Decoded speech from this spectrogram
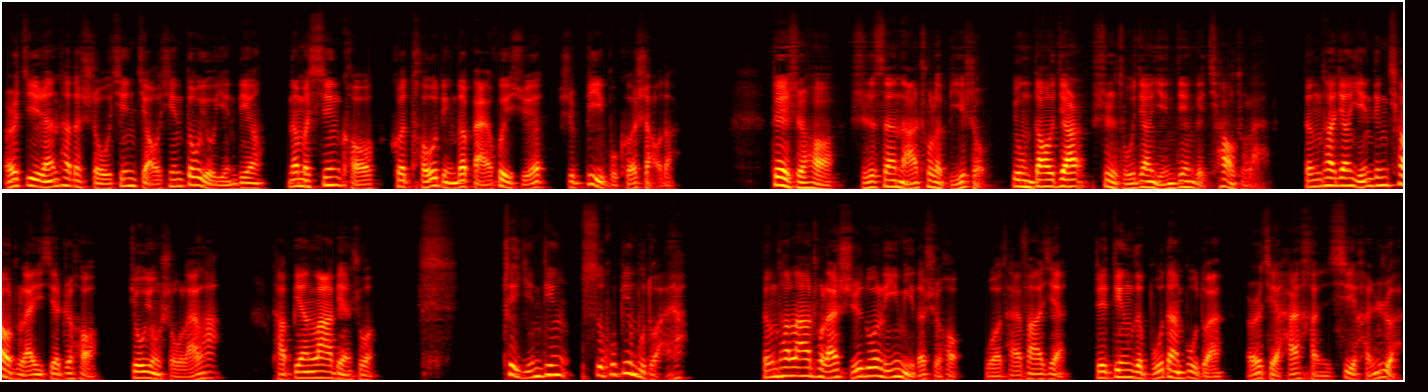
而既然他的手心、脚心都有银钉，那么心口和头顶的百会穴是必不可少的。这时候，十三拿出了匕首，用刀尖试图将银钉给撬出来。等他将银钉撬出来一些之后，就用手来拉，他边拉边说：“这银钉似乎并不短呀。”等他拉出来十多厘米的时候，我才发现这钉子不但不短，而且还很细很软，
